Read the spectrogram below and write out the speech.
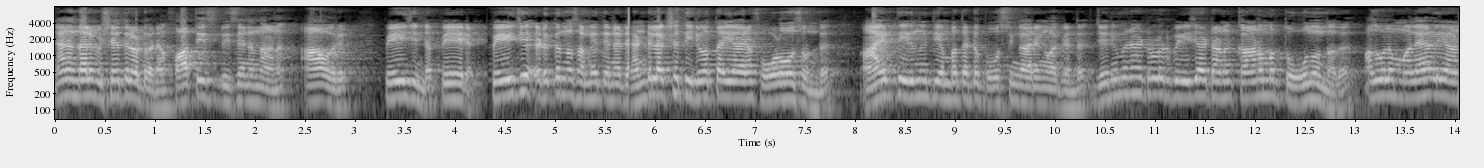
ഞാൻ എന്തായാലും വിഷയത്തിലോട്ട് വരാം. ഫാത്തീസ് ഡിസൈൻ എന്നാണ് ആ ഒരു പേജിന്റെ പേര്. പേജ് എടുക്കുന്ന സമയത്ത് തന്നെ രണ്ട് ലക്ഷത്തി ഇരുപത്തി അയ്യായിരം ഫോളോവേഴ്സ് ഉണ്ട്. ആയിരത്തി ഇരുന്നൂറ്റി എൺപത്തെട്ട് പോസ്റ്റും കാര്യങ്ങളൊക്കെ ഉണ്ട്. ജെന്യൂൻ ആയിട്ടുള്ള ഒരു പേജായിട്ടാണ് കാണുമ്പോൾ തോന്നുന്നത്. അതുപോലെ മലയാളിയാണ്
